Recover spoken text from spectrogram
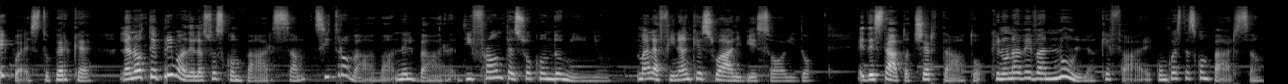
E questo perché la notte prima della sua scomparsa si trovava nel bar di fronte al suo condominio, ma alla fine anche il suo alibi è solido ed è stato accertato che non aveva nulla a che fare con questa scomparsa.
